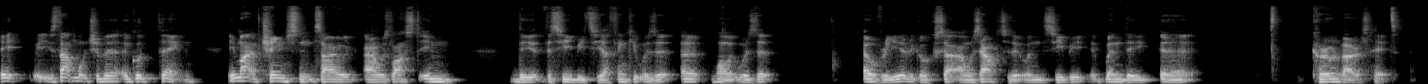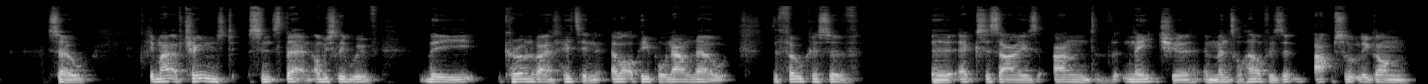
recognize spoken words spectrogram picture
it is that much of a, a good thing. It might have changed since I I was last in the the CBT. I think it was a, uh, well, it was a, over a year ago because I was out of it when the CB when the uh, coronavirus hit. So it might have changed since then. Obviously, with the coronavirus hitting, a lot of people now know the focus of uh, exercise and nature and mental health is absolutely gone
